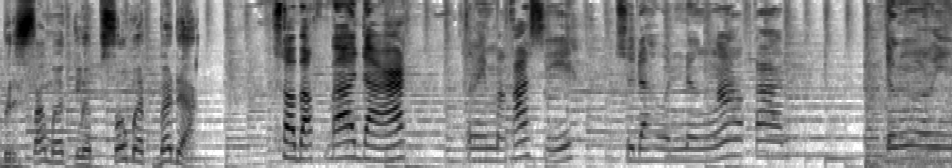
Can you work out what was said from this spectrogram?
bersama klub Sobat Badak. Sobat Badak, terima kasih sudah mendengarkan. Dengerin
